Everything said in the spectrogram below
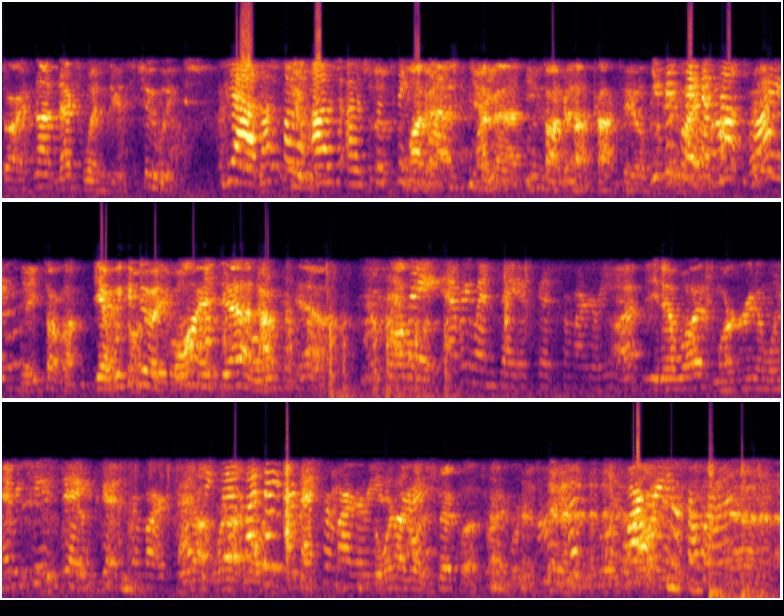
sorry, it's not next Wednesday, it's two weeks. Yeah, that's what I was, I was just thinking. My bad, my bad, he's talking about cocktails. You can take us out twice. Yeah, he's talking about. Yeah, we can do it twice, yeah, no, yeah, no problem. Every, every Wednesday is good for margarita. I, you know what, Margarita Wednesday. Every Tuesday is good for margarita. We're I think we're that not Mondays going- are good for margaritas, But we're not going to right? strip clubs, right? We're just No, saying. no, no, no, no. Margaritas for No, fun. no, no, no,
